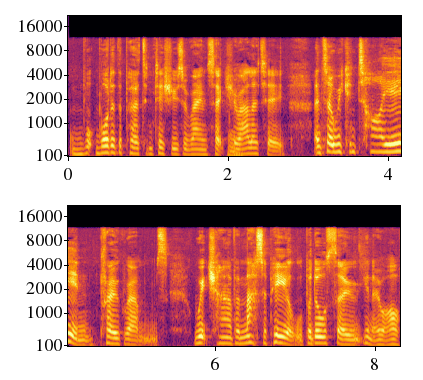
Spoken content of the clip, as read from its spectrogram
what are the pertinent issues around sexuality? Mm. And so we can tie in programmes which have a mass appeal, but also, you know, are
